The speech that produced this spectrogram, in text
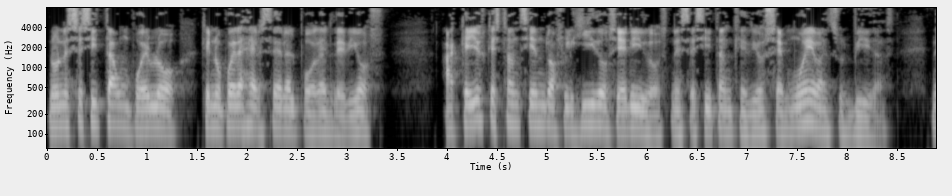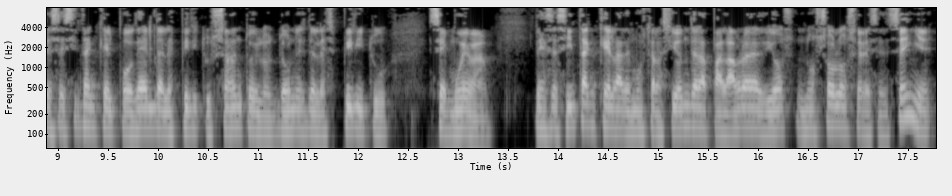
no necesita un pueblo que no pueda ejercer el poder de Dios. Aquellos que están siendo afligidos y heridos necesitan que Dios se mueva en sus vidas, necesitan que el poder del Espíritu Santo y los dones del Espíritu se muevan. Necesitan que la demostración de la palabra de Dios no solo se les enseñe,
